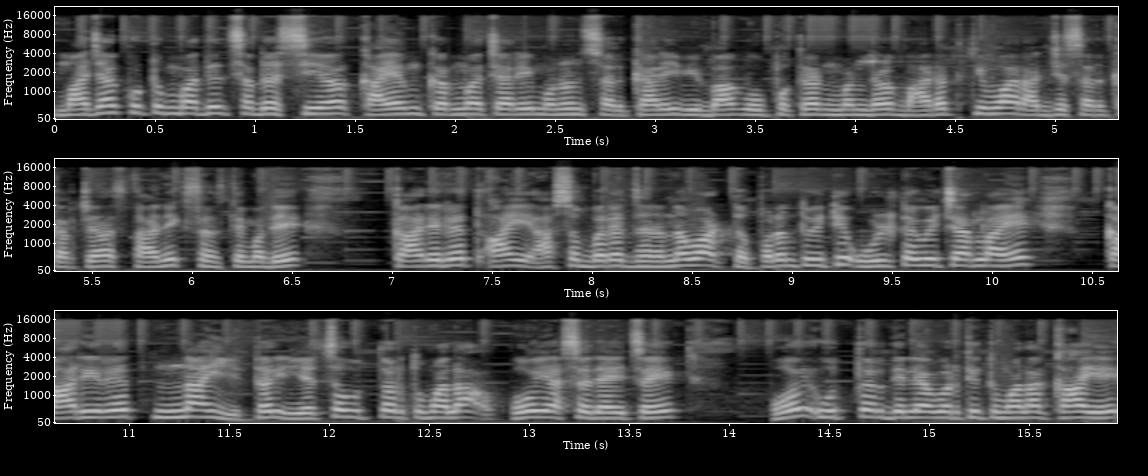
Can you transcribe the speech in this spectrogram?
माझ्या कुटुंबातील सदस्य कायम कर्मचारी म्हणून सरकारी विभाग उपक्रम मंडळ भारत किंवा राज्य सरकारच्या स्थानिक संस्थेमध्ये कार्यरत आहे असं बऱ्याच जणांना वाटतं. परंतु इथे उलटं विचारलं आहे. कार्यरत नाही तर याचं उत्तर तुम्हाला होय असं द्यायचं आहे होय उत्तर दिल्यावरती तुम्हाला काय आहे?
